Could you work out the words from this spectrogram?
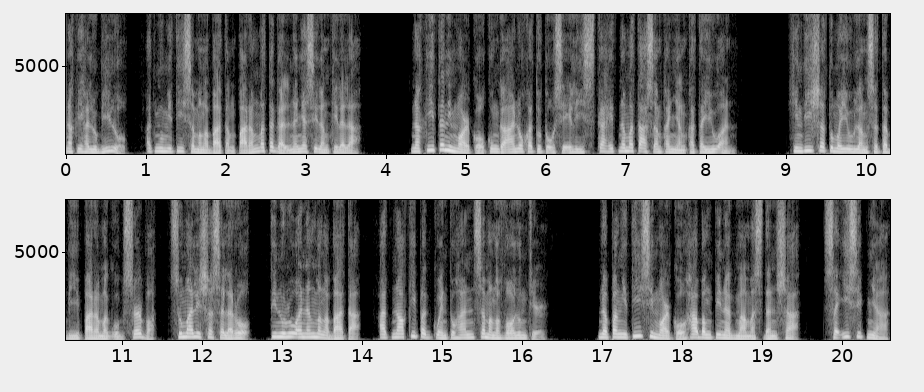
nakihalubilo, at ngumiti sa mga batang parang matagal na niya silang kilala. Nakita ni Marco kung gaano katotoo si Elise kahit na mataas ang kanyang katayuan. Hindi siya tumayo lang sa tabi para mag-obserba, sumali siya sa laro, tinuruan ng mga bata, at nakipagkwentuhan sa mga volunteer. Napangiti si Marco habang pinagmamasdan siya. Sa isip niya,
